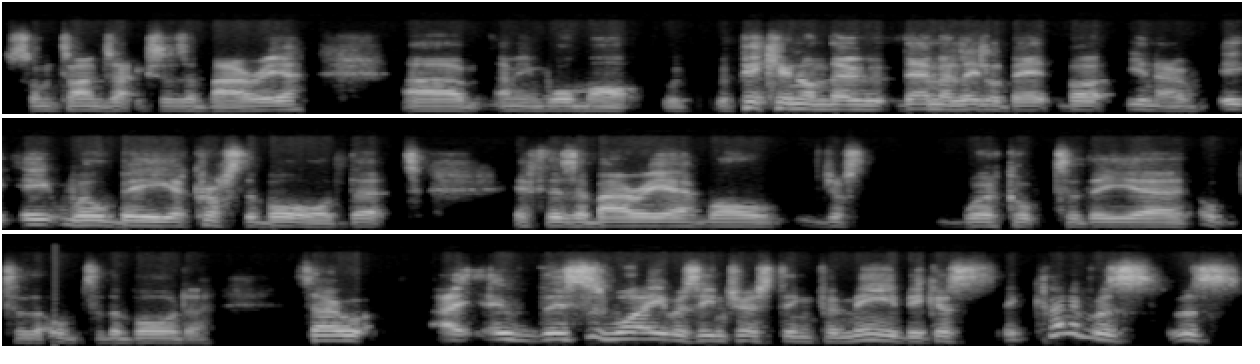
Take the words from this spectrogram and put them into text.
sometimes acts as a barrier. Um, I mean, Walmart, we're, picking on the, them a little bit, but you know, it, it will be across the board that if there's a barrier, well, just work up to the uh, up to the up to the border. So I, this is why it was interesting for me because it kind of was was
